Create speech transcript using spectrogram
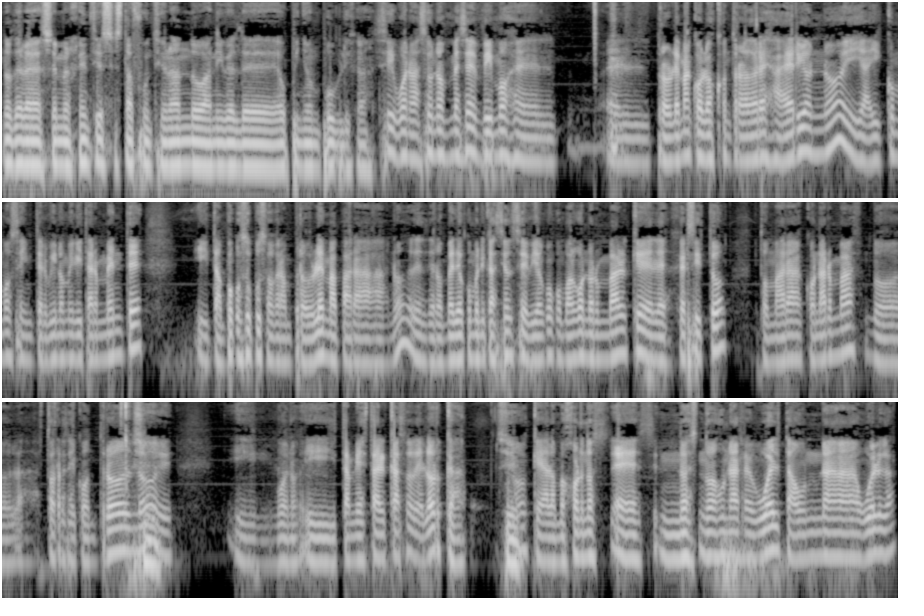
lo de las emergencias está funcionando a nivel de opinión pública. Sí, bueno, hace unos meses vimos el, el problema con los controladores aéreos, ¿no? Y ahí cómo se intervino militarmente y tampoco supuso gran problema para, ¿no? Desde los medios de comunicación se vio como algo normal que el ejército tomara con armas las torres de control, ¿no? Y bueno, y también está el caso de Lorca, que a lo mejor no es, no, es, no es una revuelta o una huelga,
